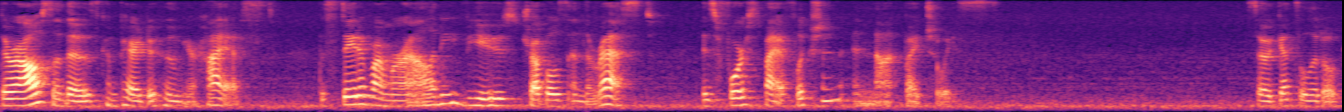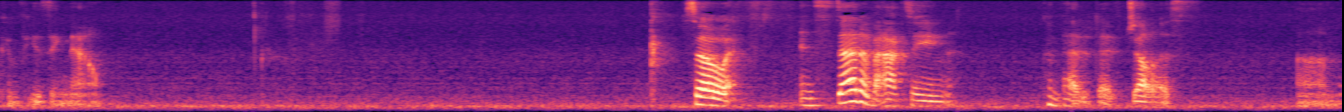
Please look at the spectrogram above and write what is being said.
There are also those compared to whom you're highest. The state of our morality, views, troubles, and the rest is forced by affliction and not by choice. So it gets a little confusing now. So instead of acting competitive, jealous, um,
